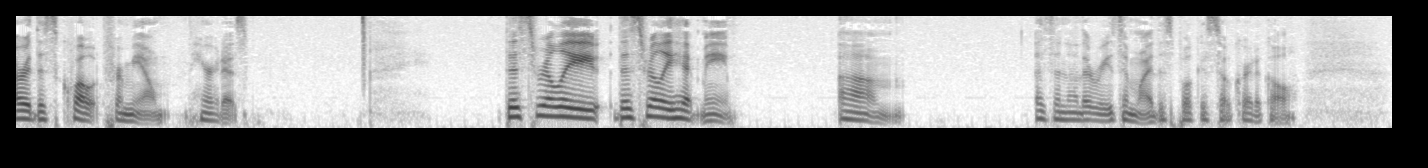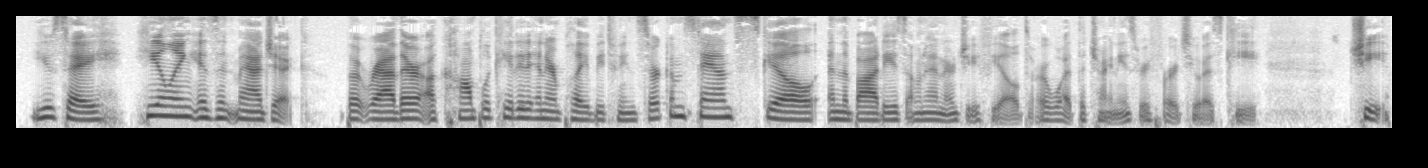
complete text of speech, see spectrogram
or this quote from you. Here it is. This really, this really hit me. Um, as another reason why this book is so critical. You say healing isn't magic, but rather a complicated interplay between circumstance, skill, and the body's own energy field, or what the Chinese refer to as qi. Qi.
